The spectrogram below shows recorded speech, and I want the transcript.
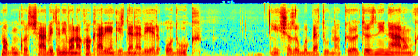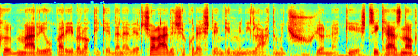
magunkhoz csábítani. Vannak akár ilyen kis denevér oduk, és azokba be tudnak költözni. Nálunk már jó pár éve lakik egy denevér család, és akkor esténként mindig látom, hogy jönnek ki és cikáznak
